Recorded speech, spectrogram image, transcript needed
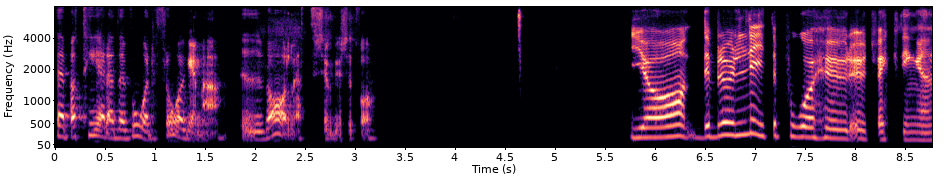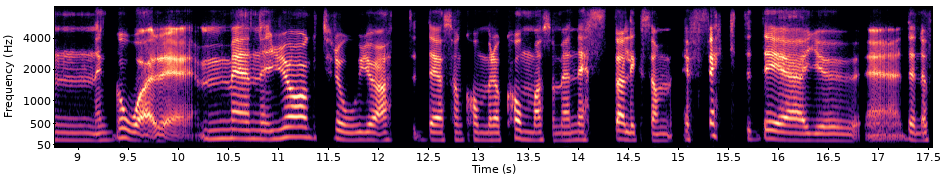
debatterade vårdfrågorna i valet 2022? Ja, det beror lite på hur utvecklingen går, men jag tror ju att det som kommer att komma som är nästa liksom effekt, det är ju eh, den upp,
